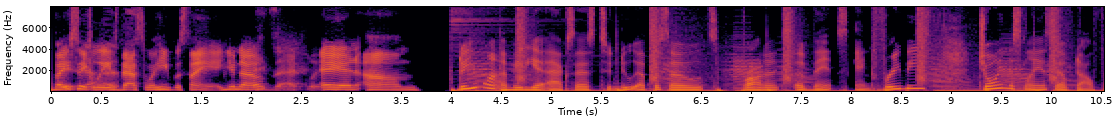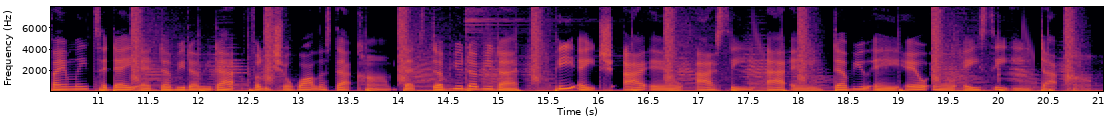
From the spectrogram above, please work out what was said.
Basically yes. that's what he was saying you know? Exactly. And um do you want immediate access to new episodes, products, events, and freebies? Join the Slaying Self Doubt family today at www.philiciawallace.com. That's www.philiciawallace.com.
